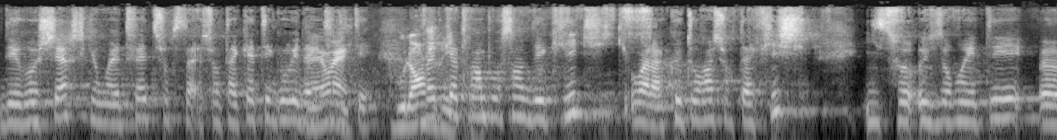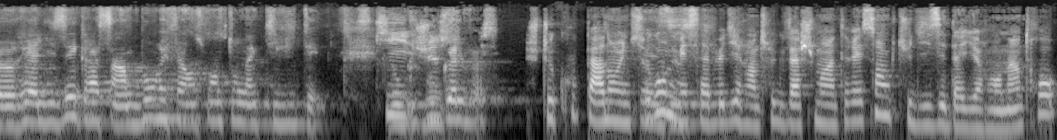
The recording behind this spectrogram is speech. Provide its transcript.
des recherches qui vont être faites sur, sur ta catégorie d'activité. En fait, 80% des clics voilà, que tu auras sur ta fiche, ils, ils auront été euh, réalisés grâce à un bon référencement de ton activité. Qui, Donc, Google je te coupe, pardon, une seconde, mais ça veut dire un truc vachement intéressant que tu disais d'ailleurs en intro.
